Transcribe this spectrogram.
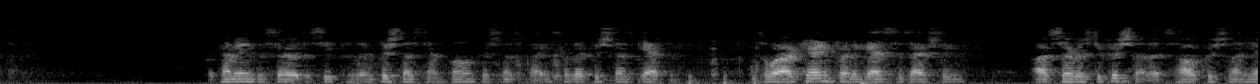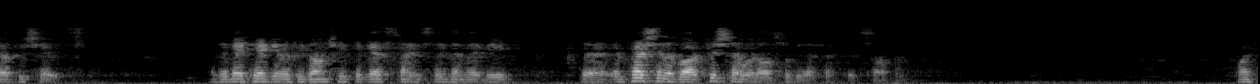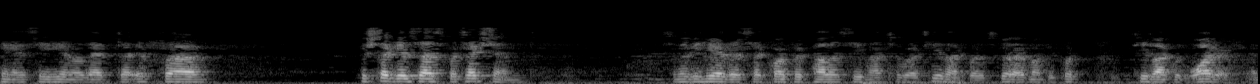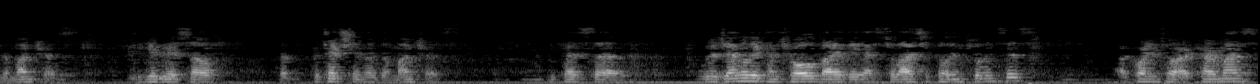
The They're coming to serve to seek in Krishna's temple, Krishna's place, so they're Krishna's guests. So what our caring for the guests is actually our service to Krishna. That's how Krishna here appreciates. And they may take it if we don't treat the guests nicely, then maybe the impression about Krishna would also be affected. So, one thing I see, you know, that uh, if uh, Krishna gives us protection, so maybe here there's a corporate policy not to wear tilak, but it's good. I don't know if you put tilak with water in the mantras to give yourself the protection of the mantras, because uh, we're generally controlled by the astrological influences according to our karmas.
